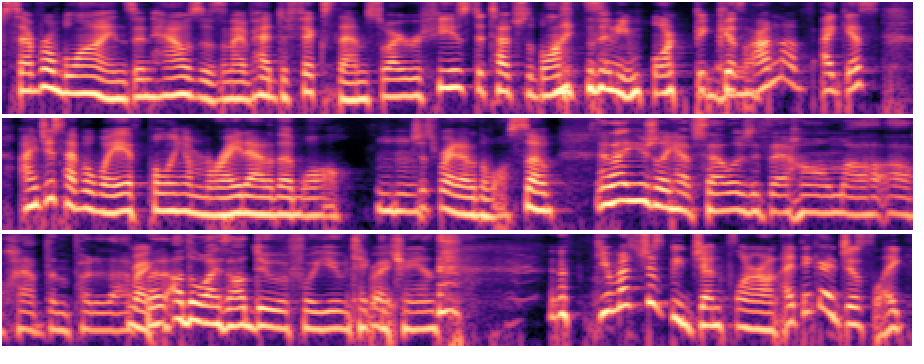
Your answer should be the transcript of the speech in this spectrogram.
several blinds in houses and I've had to fix them. So I refuse to touch the blinds anymore because Mm-hmm. I'm not. I guess I just have a way of pulling them right out of the wall, Mm-hmm. just right out of the wall. So And I usually have sellers if they're home. I'll, I'll have them put it up. Right. But otherwise, I'll do it for you and take Right. the chance. you must just be gentler on. I think I just like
